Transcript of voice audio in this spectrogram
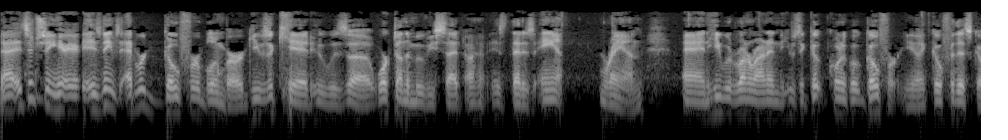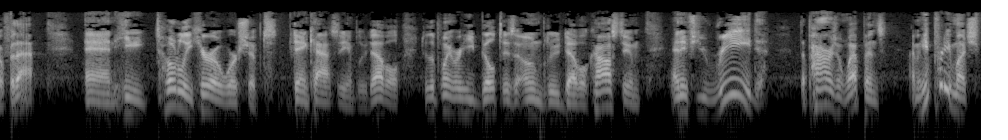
now it's interesting here. His name's Edward Gopher Bloomberg. He was a kid who was uh, worked on the movie set uh, his, that his aunt ran, and he would run around and he was a go, quote unquote gopher. You know, like go for this, go for that. And he totally hero worshipped Dan Cassidy and Blue Devil to the point where he built his own Blue Devil costume. And if you read the powers and weapons, I mean, he pretty much.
